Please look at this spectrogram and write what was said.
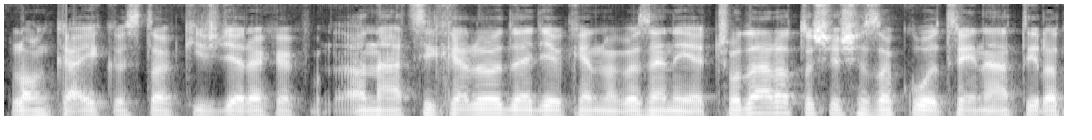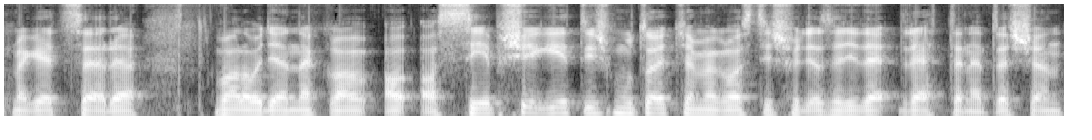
lankái közt a kisgyerekek a nácik elől, de egyébként meg a zenéje csodálatos, és ez a Coltrane átirat meg egyszerre valahogy ennek a, a, a szépségét is mutatja, meg azt is, hogy ez egy rettenetes teljesen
